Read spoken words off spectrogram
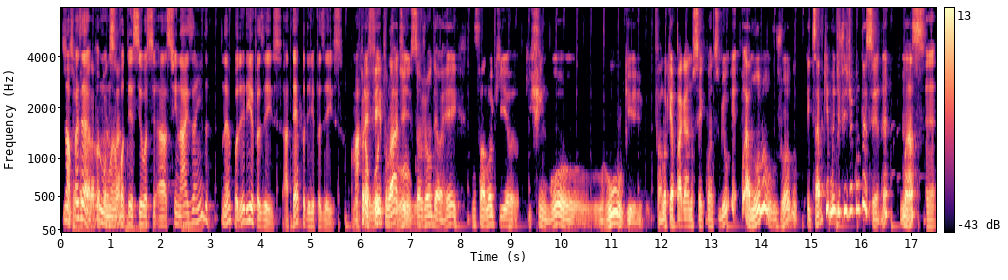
Se não, pois é, não, aconteceu as, as, finais ainda, né? Poderia fazer isso, até poderia fazer isso. O prefeito lá jogo. de São João del Rei não falou que, que xingou o Hulk, falou que ia pagar não sei quantos mil, anula o jogo. A gente sabe que é muito difícil de acontecer, né? Mas. É,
